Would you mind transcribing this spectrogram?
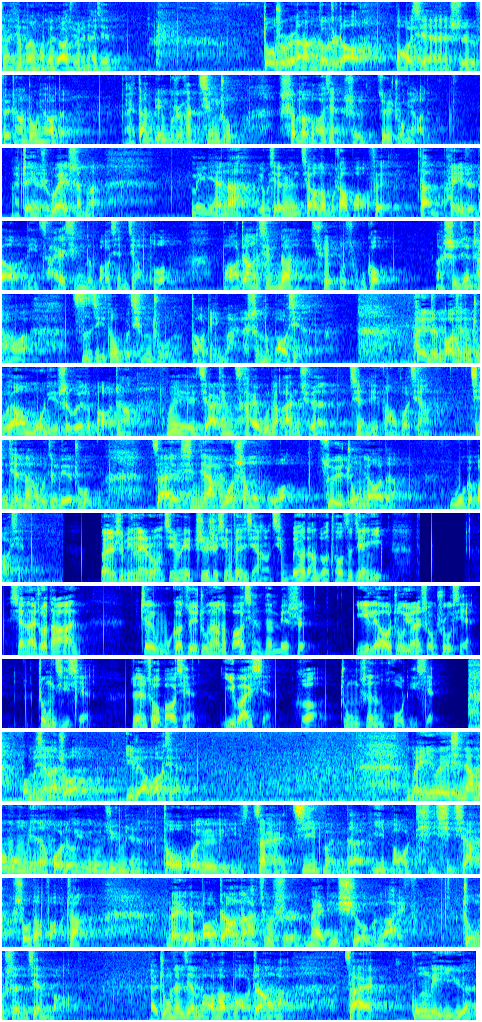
感谢朋友们来到聚美谈心。多数人啊都知道保险是非常重要的，哎，但并不是很清楚什么保险是最重要的。啊，这也是为什么每年呢有些人交了不少保费，但配置到理财型的保险较多，保障型的却不足够。啊，时间长了，自己都不清楚到底买了什么保险。配置保险主要目的是为了保障，为家庭财务的安全建立防火墙。今天呢，我就列出在新加坡生活最重要的五个保险。本视频内容仅为知识性分享，请不要当做投资建议。先来说答案，这五个最重要的保险分别是医疗住院手术险、重疾险、人寿保险、意外险和终身护理险。我们先来说医疗保险。每一位新加坡公民或者永久居民都会在基本的医保体系下受到保障，那个保障呢就是 Medishield Life，终身健保。哎，终身健保呢保障了在公立医院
